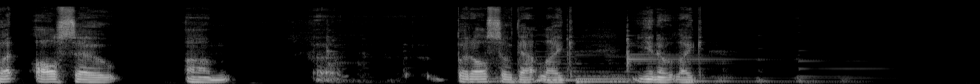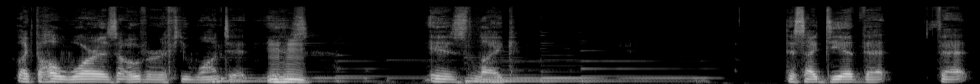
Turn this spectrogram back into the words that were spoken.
but also um uh, but also that like you know like like the whole war is over if you want it is is like this idea that that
